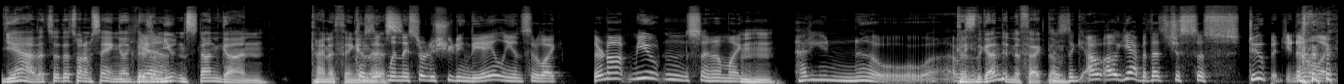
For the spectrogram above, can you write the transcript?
yeah, that's that's what I'm saying. Like there's Yeah. a mutant stun gun kind of thing because when they started shooting the aliens, they're like they're not mutants, and I'm like, how do you know? Because the gun didn't affect them. the- oh, oh yeah, but that's just so stupid, you know, like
